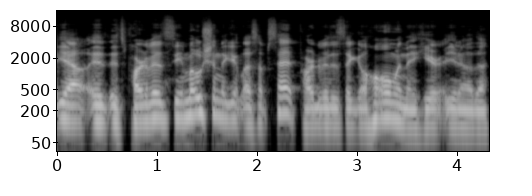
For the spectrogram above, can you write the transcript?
yeah, it, it's part of it. It's the emotion. They get less upset. Part of it is they go home and they hear, you know, the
